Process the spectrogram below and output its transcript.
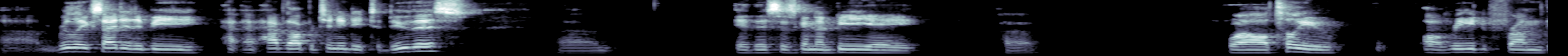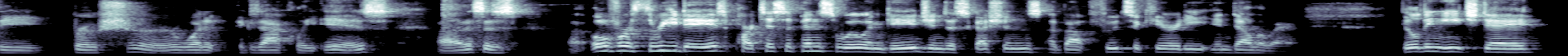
I'm really excited to be ha- have the opportunity to do this. Um, this is going to be a uh, well, I'll tell you, I'll read from the brochure what it exactly is. Uh, this is uh, over three days, participants will engage in discussions about food security in Delaware. Building each day,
